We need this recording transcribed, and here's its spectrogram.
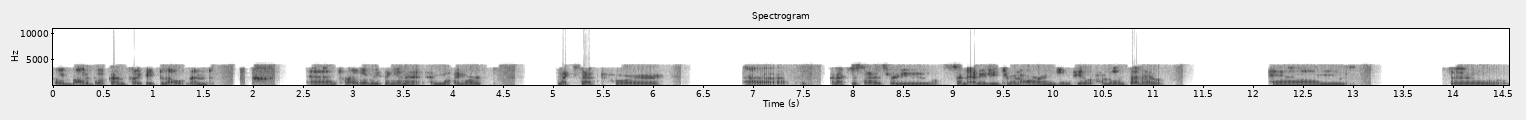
So I bought a book on psychic development and tried everything in it, and nothing worked except for uh, an exercise where you send energy through an orange and feel it from the inside out. And so,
